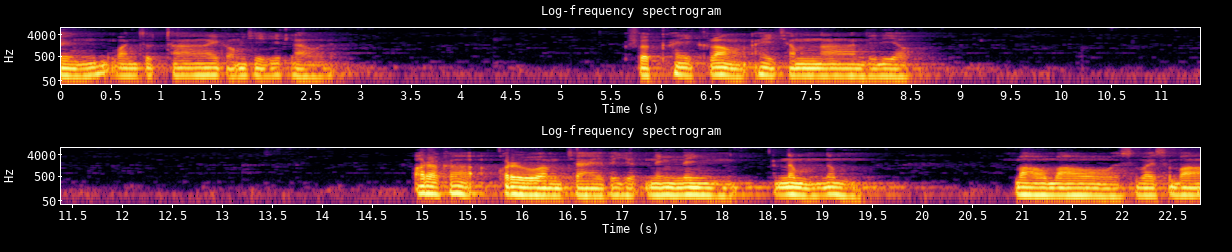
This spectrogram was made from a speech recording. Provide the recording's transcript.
ถึงวันสุดท้ายของชีวิตเรา ฝึกให้คล่องให้ชำนาญทีเดียว เราก็รวมใจไปหยุดนิ่งๆ นุ่มๆ เบาๆ สบา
